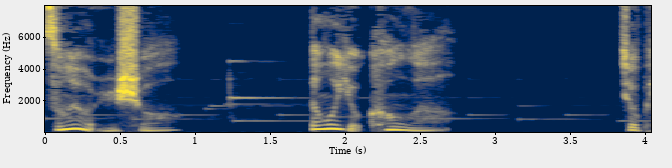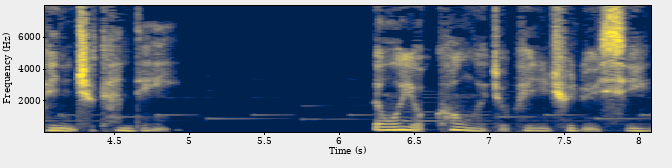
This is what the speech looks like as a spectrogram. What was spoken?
总有人说，等我有空了，就陪你去看电影；等我有空了，就陪你去旅行；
